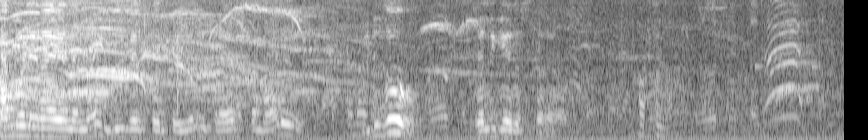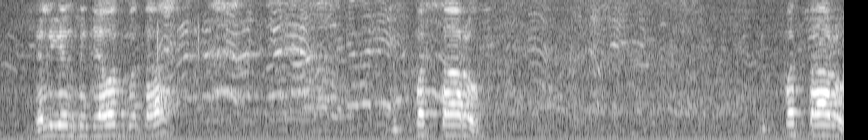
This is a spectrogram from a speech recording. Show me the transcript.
ಸಂಗೊಳ್ಳಿ ರಾಯಣ್ಣನ ಹಿಡಿಬೇಕು ಅಂತ ಹೇಳಿ ಪ್ರಯತ್ನ ಮಾಡಿ ಹಿಡಿದು ಗಲ್ಲಿಗೇರಿಸ್ತಾರೆ ಅವರು. ಗಲ್ಲಿಗೇರಿಸಿದ್ದು ಯಾವತ್ತು ಗೊತ್ತಾ? ಇಪ್ಪತ್ತಾರು. ಇಪ್ಪತ್ತಾರು.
